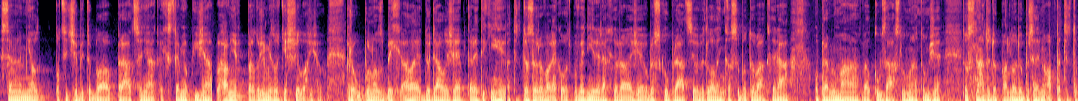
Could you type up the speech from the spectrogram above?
jsem neměl pocit, že by to byla práce nějak extrémně obtížná. Hlavně protože mě to těšilo. Že? Pro úplnost bych ale dodal, že tady ty knihy Petr dozoroval jako odpovědný redaktor, ale že obrovskou práci vedla Lenka Sobotová, která opravdu má velkou zásluhu na tom, že to snad dopadlo dobře. No a Petr to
